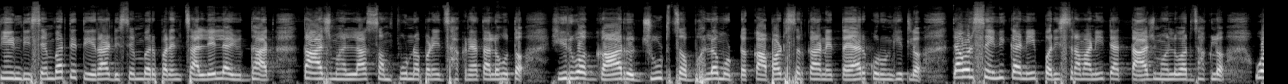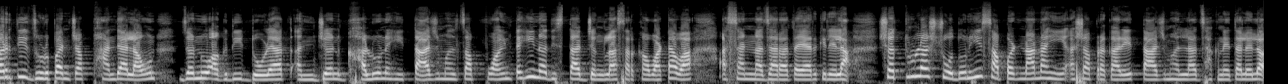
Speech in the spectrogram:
तीन डिसेंबर ते तेरा डिसेंबरपर्यंत चाललेल्या युद्धात ताजमहलला संपूर्णपणे झाकण्यात आलं होतं. हिरवं गार जूटचं भलं मोठं कापड सरकारने तयार करून घेतलं. त्यावर सैनिकांनी परिश्रमाने त्या ताजमहलवर झाकलं. वरती झुडपांच्या फांद्या लावून जणू अगदी डोळ्यात अंजन घालूनही ताजमहलचा पॉइंटही न दिसता जंगलासारखा वाटावा असा नजारा तयार केलेला. शत्रूला शोधूनही सापडणार नाही अशा प्रकारे ताजमहलला झाकण्यात आलेलं.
